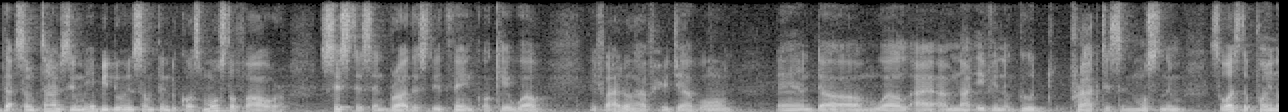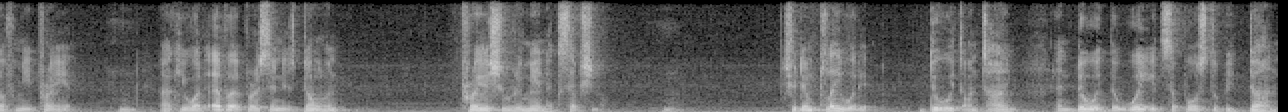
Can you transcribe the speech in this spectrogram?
That sometimes you may be doing something because most of our sisters and brothers they think, okay, well, if I don't have hijab on, and um, well, I, I'm not even a good practicing Muslim, so what's the point of me praying? Hmm. Okay, whatever a person is doing, prayer should remain exceptional. Shouldn't play with it. Do it on time and do it the way it's supposed to be done.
